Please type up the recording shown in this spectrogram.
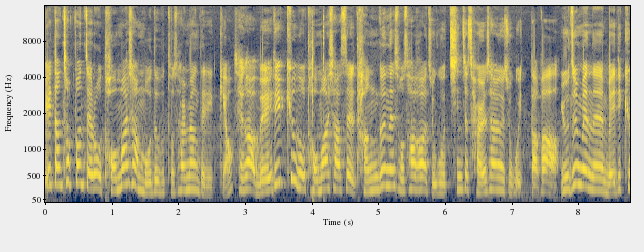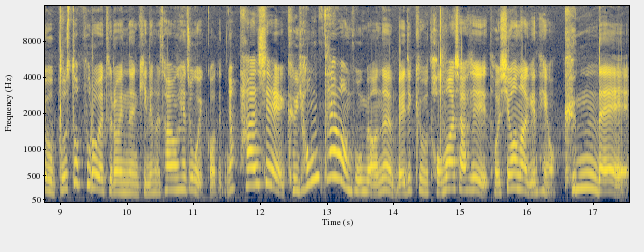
일단 첫 번째로 더마샷 모드부터 설명드릴게요. 제가 메디큐브 더마샷을 당근에서 사가지고 진짜 잘 사용해주고 있다가 요즘에는 메디큐브 부스터 프로에 들어있는 기능을 사용해주고 있거든요. 사실 그 형태만 보면 은 메디큐브 더마샷이 더 시원하긴 해요. 근데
